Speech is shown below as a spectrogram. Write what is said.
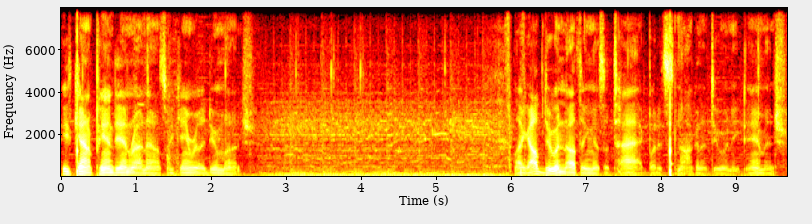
He's kind of pinned in right now, so he can't really do much. Like, I'll do a nothingness attack, but it's not going to do any damage.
